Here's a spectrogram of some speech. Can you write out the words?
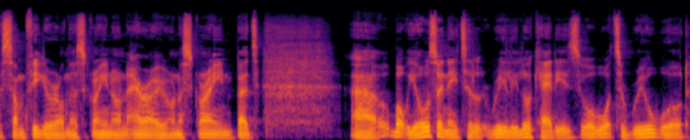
some figure on the screen or an arrow on a screen. But uh, what we also need to really look at is, well, what's a real world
